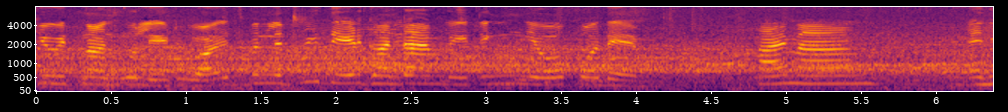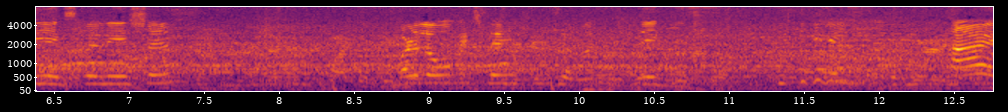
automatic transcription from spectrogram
क्यों इतना उनको लेट हुआ। इट्स बिन लिटरली डेढ़ घंटा I am waiting your for them hi ma'am any explanation बड़े लोगों को एक्सप्लेनेशन की ज़रूरत टेक दिस हाय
